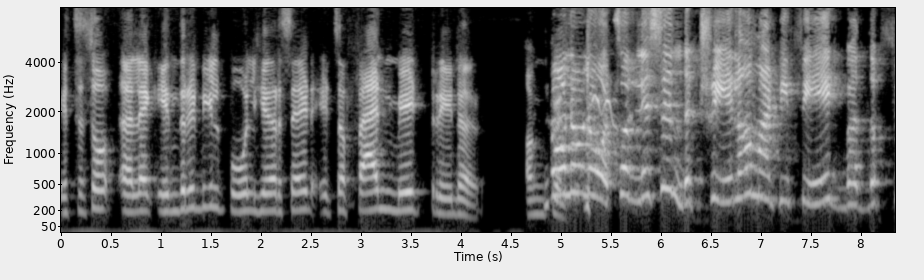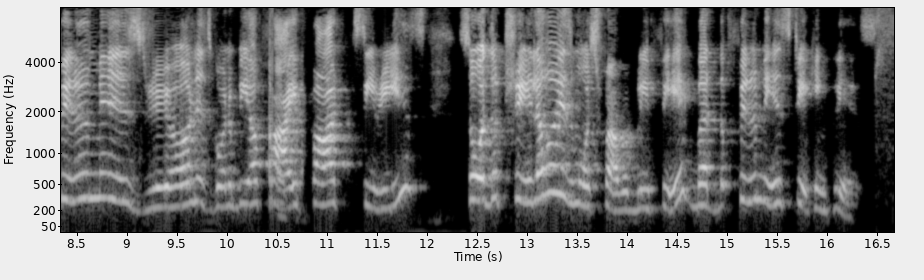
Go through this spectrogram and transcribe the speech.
it's a, so uh, like Indranil Pol here said it's a fan made trailer. Uncle. No, no, no. So listen, the trailer might be fake, but the film is real. It's going to be a five-part series. So the trailer is most probably fake, but the film is taking place.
